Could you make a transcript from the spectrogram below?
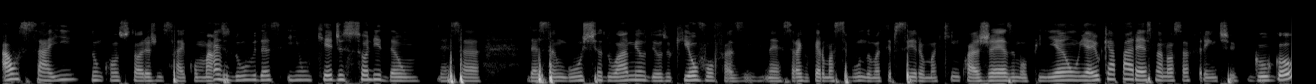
ao sair de um consultório, a gente sai com mais dúvidas e um quê de solidão, dessa, dessa angústia do, ah, meu Deus, o que eu vou fazer? Né? Será que eu quero uma segunda, uma terceira, uma quinquagésima opinião? E aí, o que aparece na nossa frente? Google,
